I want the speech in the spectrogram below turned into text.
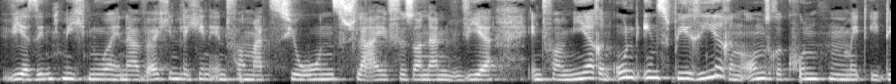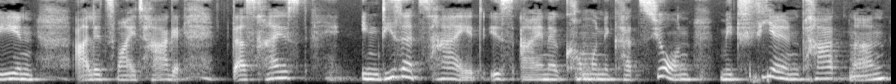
Wir sind nicht nur in der wöchentlichen Informationsschleife, sondern wir informieren und inspirieren unsere Kunden mit Ideen alle zwei Tage. Das heißt, in dieser Zeit ist eine Kommunikation mit vielen Partnern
